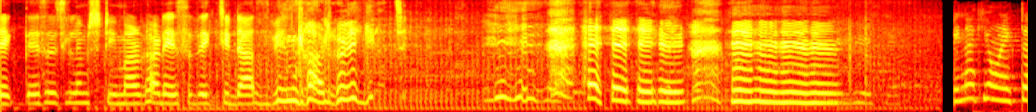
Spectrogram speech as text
দেখতে এসেছিলাম স্টিমার ঘাট এসে দেখছি ডাস্টবিন ঘাট হয়ে গেছে। নাকি অনেকটা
